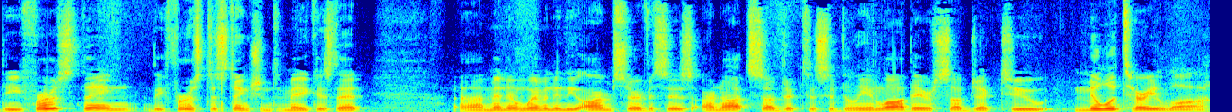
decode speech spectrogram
the first thing, the first distinction to make is that uh, men and women in the armed services are not subject to civilian law. They are subject to military law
